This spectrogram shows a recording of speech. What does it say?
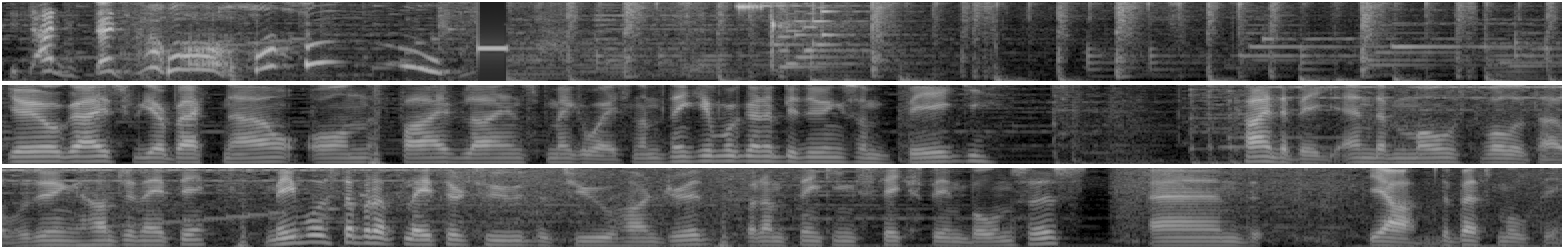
Oh, Yo, yo, guys, we are back now on Five Lions Megaways, and I'm thinking we're gonna be doing some big, kinda big, and the most volatile. We're doing 180. Maybe we'll step it up later to the 200, but I'm thinking six spin bonuses, and yeah, the best multi.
